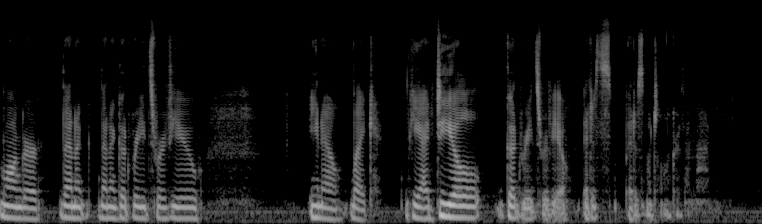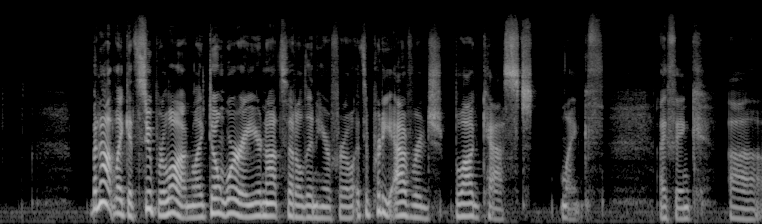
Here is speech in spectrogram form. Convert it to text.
longer than a than a Goodreads review. You know, like the ideal Goodreads review. It is it is much longer than that, but not like it's super long. Like, don't worry, you're not settled in here for. It's a pretty average blogcast length, I think. Uh,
